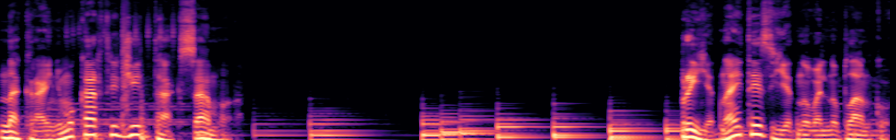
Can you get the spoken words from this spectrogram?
На крайньому картриджі так само. Приєднайте з'єднувальну планку.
